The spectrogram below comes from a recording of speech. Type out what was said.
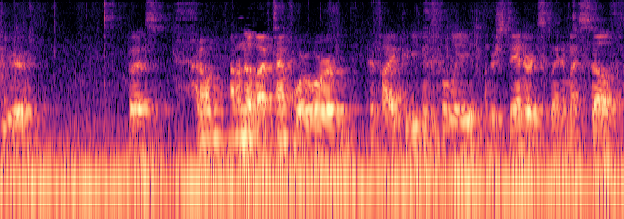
here, but I don't I don't know if I have time for it or if I could even fully understand or explain it myself.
